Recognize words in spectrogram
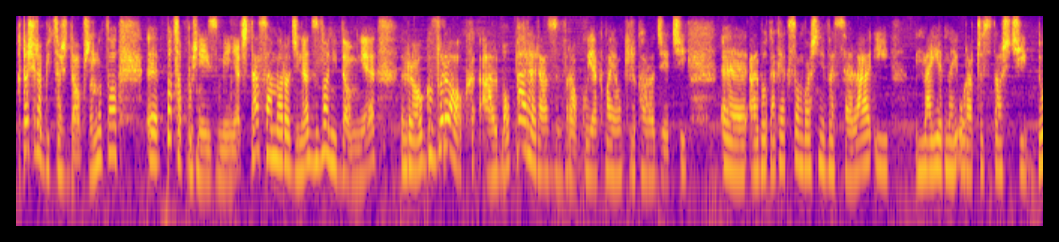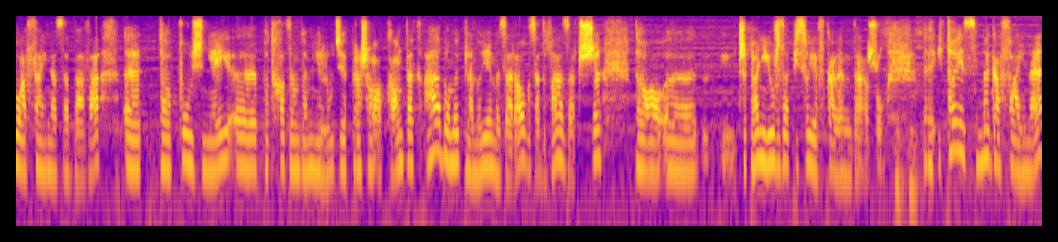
ktoś robi coś dobrze, no to po co później zmieniać? Ta sama rodzina dzwoni do mnie rok w rok, albo parę razy w roku, jak mają kilkoro dzieci, albo tak jak są właśnie wesela i na jednej uroczystości była fajna zabawa, e, to później e, podchodzą do mnie ludzie, proszą o kontakt, a bo my planujemy za rok, za dwa, za trzy, to e, czy pani już zapisuje w kalendarzu? E, I to jest mega fajne.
